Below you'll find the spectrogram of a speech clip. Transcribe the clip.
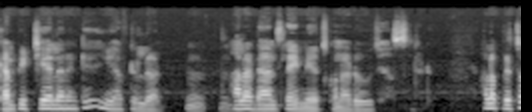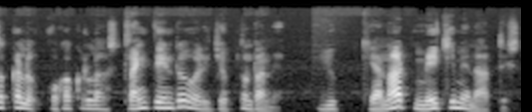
కంపీట్ చేయాలనంటే యూ హ్యావ్ టు లెర్న్ అలా డాన్స్ లైన్ నేర్చుకున్నాడు చేస్తున్నాడు. అలా ప్రతి ఒక్కళ్ళు ఒక్కొక్కళ్ళ స్ట్రెంగ్త్ ఏంటో వాడికి చెప్తుంటాను నేను. You cannot make him an artist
